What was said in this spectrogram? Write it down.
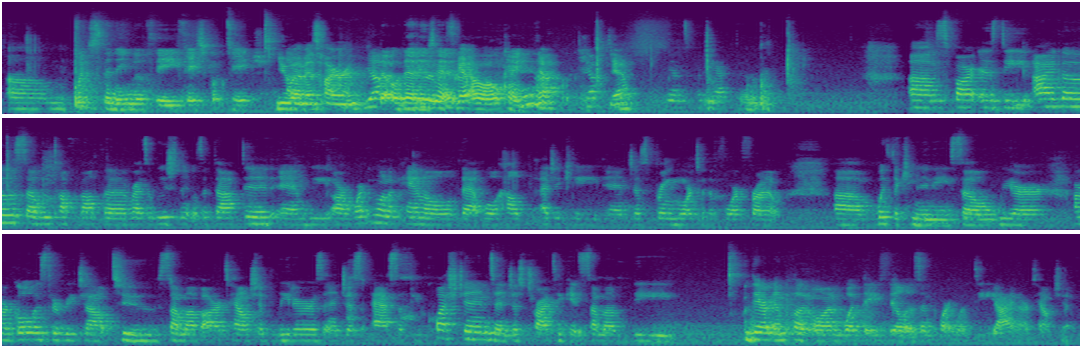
Um, What's the name of the Facebook page? UM is hiring. yep. Oh, that is it? Yep. Oh, okay. Yeah. Okay. Yep. Yeah. Yeah, it's pretty active. Um, as far as DEI goes, so we talked about the resolution that was adopted, and we are working on a panel that will help educate and just bring more to the forefront um, with the community. So we are, our goal is to reach out to some of our township leaders and just ask a few questions and just try to get some of the their input on what they feel is important with DEI in our township.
